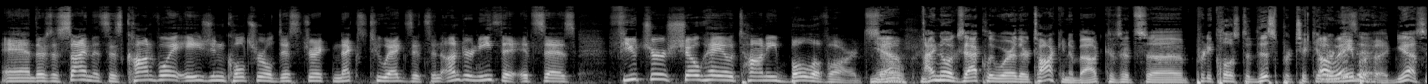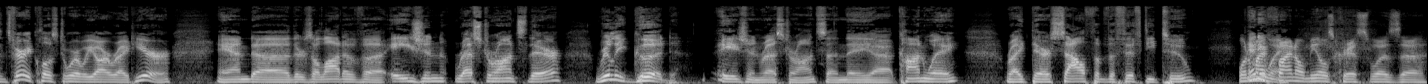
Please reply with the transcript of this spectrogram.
and there's a sign that says Convoy Asian Cultural District. Next two exits, and underneath it, it says Future Shohei Ohtani Boulevard. So, yeah, I know exactly where they're talking about because it's uh, pretty close to this particular Oh, is it? neighborhood. Yes, it's very close to where we are right here, and uh, there's a lot of uh, Asian restaurants there. Really good Asian restaurants, and they uh, Convoy, right there south of the 52. One of my final meals, Chris, was uh,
